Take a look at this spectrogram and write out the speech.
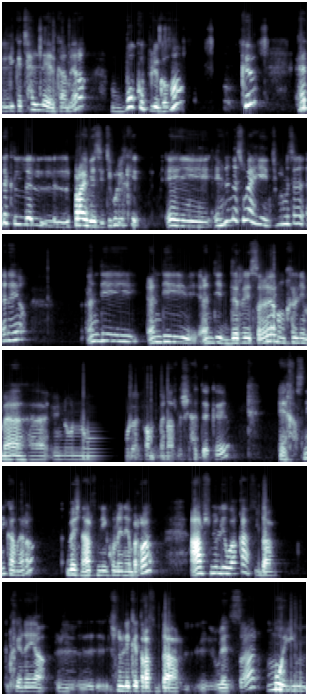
اللي كتحل ليه الكاميرا beaucoup plus grand que هذاك ال privacy تيقول لك إيه هنا الناس واعيين. تقول مثلا أنايا عندي عندي عندي الدري صغير ومخلي معاه une ولا femme de ménage ولا شي حد هكايا. اي خاصني كاميرا باش نعرف ملي نكون أنا برا. عارف شنو اللي واقع في الدار. قلت أنايا شنو اللي كيطرا في الدار الولاد الصغار؟ مهم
